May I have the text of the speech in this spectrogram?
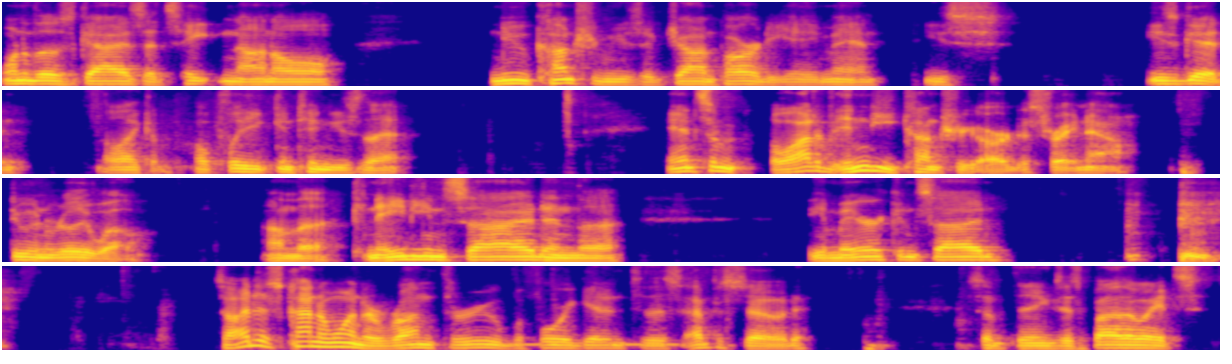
one of those guys that's hating on all new country music. Jon pardi amen he's he's good. I like him. Hopefully he continues that. And some a lot of indie country artists right now doing really well on the Canadian side and the the American side. so I just kind of wanted to run through before we get into this episode some things. It's by the way, it's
